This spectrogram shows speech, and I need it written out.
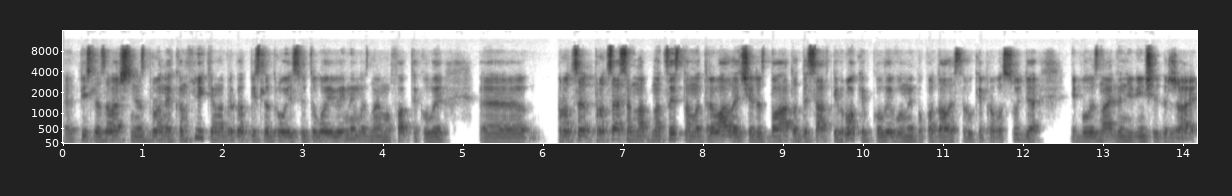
е, після завершення збройних конфліктів. Наприклад, після Другої світової війни ми знаємо факти, коли е, процеси над нацистами тривали через багато десятків років, коли вони попадались в руки правосуддя і були знайдені в іншій державі.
